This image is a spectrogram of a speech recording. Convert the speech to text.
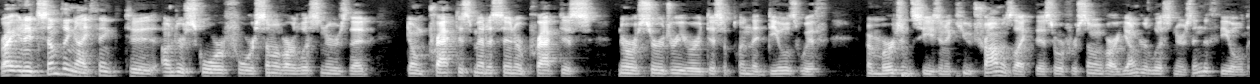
Right. And it's something I think to underscore for some of our listeners that don't practice medicine or practice neurosurgery or a discipline that deals with emergencies and acute traumas like this, or for some of our younger listeners in the field,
